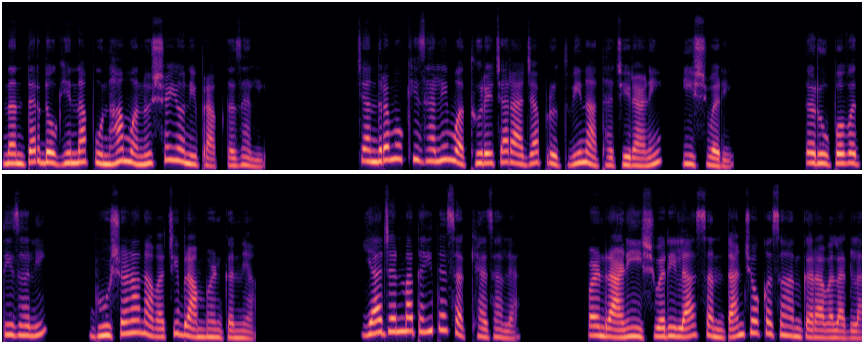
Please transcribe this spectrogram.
नंतर दोघींना पुन्हा मनुष्य योनी प्राप्त झाली. चंद्रमुखी झाली मथुरेच्या राजा पृथ्वीनाथाची राणी ईश्वरी. तर रूपवती झाली भूषणा नावाची ब्राह्मणकन्या. या जन्मातही त्या सख्या झाल्या. पण राणी ईश्वरीला संतानशोक सहन करावा लागला.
